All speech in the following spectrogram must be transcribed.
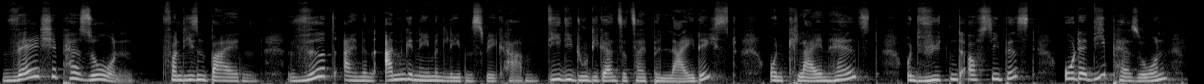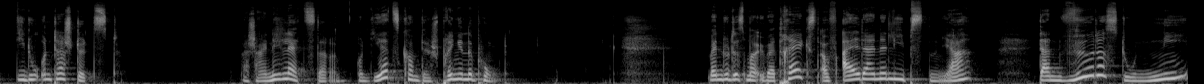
welche Person von diesen beiden wird einen angenehmen Lebensweg haben. Die, die du die ganze Zeit beleidigst und klein hältst und wütend auf sie bist, oder die Person, die du unterstützt. Wahrscheinlich letztere. Und jetzt kommt der springende Punkt. Wenn du das mal überträgst auf all deine Liebsten, ja, dann würdest du nie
